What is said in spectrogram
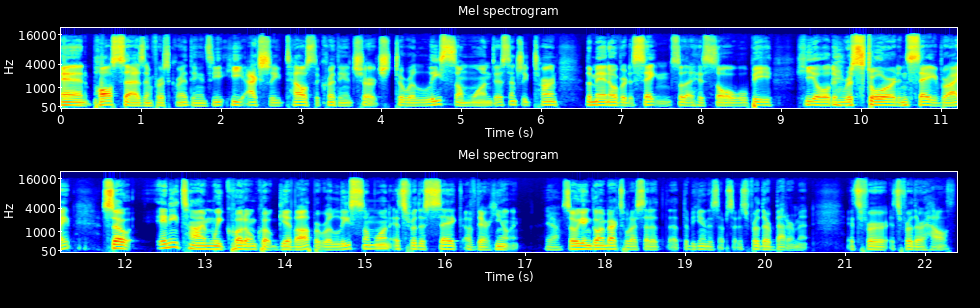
And Paul says in First Corinthians, he, he actually tells the Corinthian church to release someone to essentially turn the man over to Satan so that his soul will be healed and restored and saved, right? So anytime we quote unquote give up or release someone, it's for the sake of their healing. Yeah. So again, going back to what I said at, at the beginning of this episode, it's for their betterment. It's for it's for their health.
